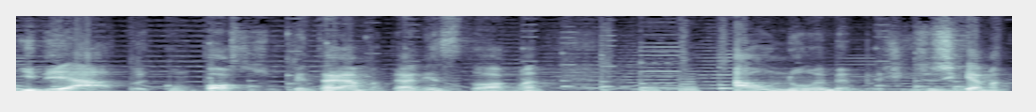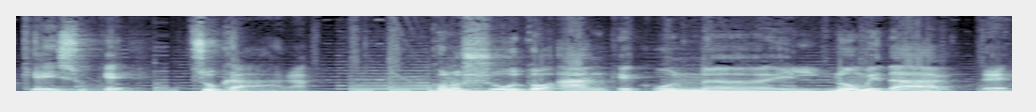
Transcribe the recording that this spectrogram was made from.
ideato e composto sul pentagramma per Alien Storm ha un nome ben preciso, si chiama Keisuke Tsukara, conosciuto anche con eh, il nome d'arte,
